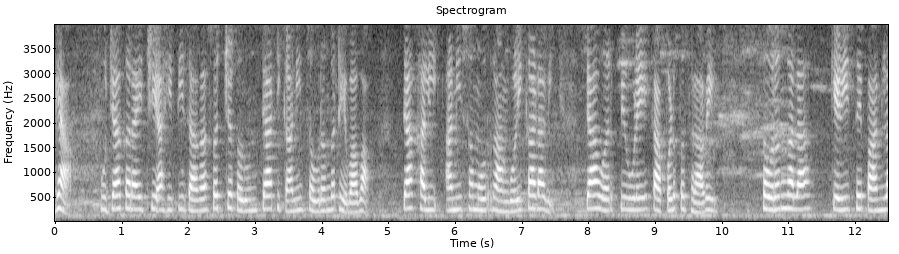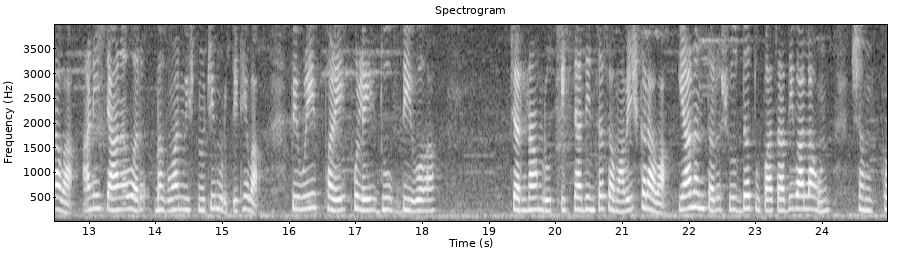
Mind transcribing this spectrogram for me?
घ्या. पूजा करायची आहे ती जागा स्वच्छ करून त्या ठिकाणी चौरंग ठेवावा. त्याखाली आणि समोर रांगोळी काढावी. त्यावर पिवळे कापड पसरावे. चौरंगाला केळीचे पान लावा आणि त्यावर भगवान विष्णूची मूर्ती ठेवा. पिवळी फळे, फुले, धूप, दिवा, चरणामृत इत्यादींचा समावेश करावा. यानंतर शुद्ध तुपाचा दिवा लावून शंख,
